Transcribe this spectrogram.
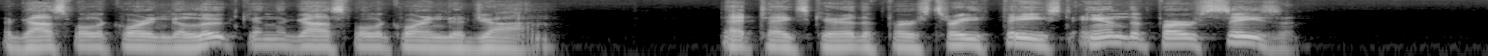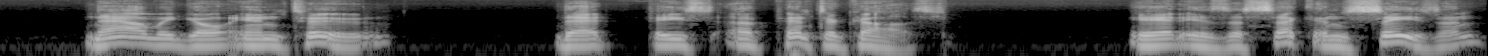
the Gospel according to Luke, and the Gospel according to John. That takes care of the first three feasts in the first season. Now we go into that Feast of Pentecost. It is the second season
